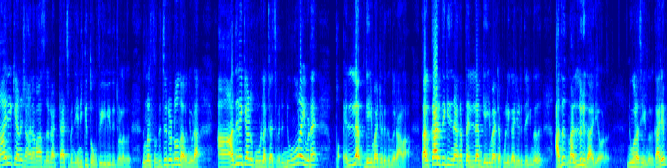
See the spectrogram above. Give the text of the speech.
ആരെയൊക്കെയാണ് ഷാനവാസിന്റെ ഒരു അറ്റാച്ച്മെന്റ് എനിക്ക് തോ ഫീൽ ചെയ്തിട്ടുള്ളത്? നിങ്ങൾ ശ്രദ്ധിച്ചിട്ടുണ്ടോ എന്ന് അറിഞ്ഞൂടാ ആദിലേക്കാണ് കൂടുതൽ അറ്റാച്ച്മെന്റ് നൂറ ഇവിടെ എല്ലാം ഗെയിമായിട്ട് എടുക്കുന്ന ഒരാളാണ് തൽക്കാലത്തേക്ക് ഇതിനകത്തെല്ലാം ഗെയിമായിട്ടാണ് പുള്ളിക്കാരി എടുത്തേക്കുന്നത്. അത് നല്ലൊരു കാര്യമാണ് നൂറ ചെയ്യുന്നത്. കാര്യം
